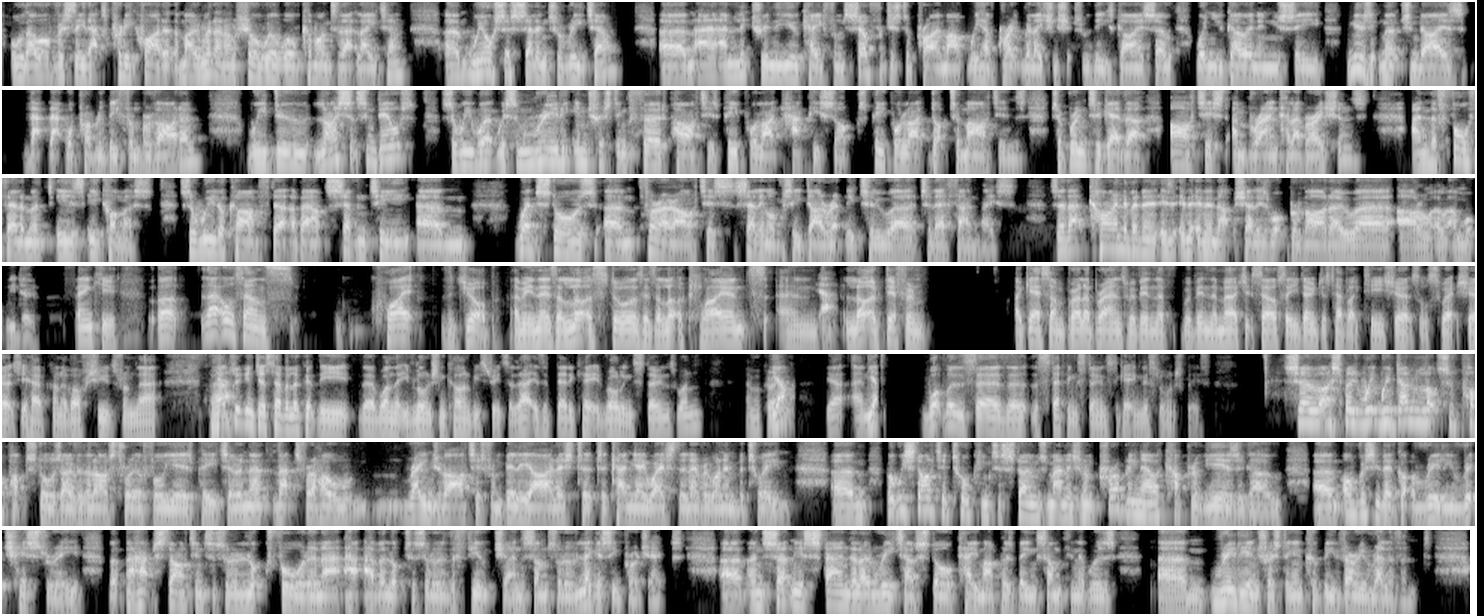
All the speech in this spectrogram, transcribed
Although obviously that's pretty quiet at the moment, and I'm sure we'll, we'll come on to that later. Um, we also sell into retail. Um, and, and, literally in the UK, from Selfridges to Primark, we have great relationships with these guys. So when you go in and you see music merchandise, that that will probably be from Bravado. We do licensing deals, so we work with some really interesting third parties, people like Happy Socks, people like Dr. Martens, to bring together artist and brand collaborations. And the fourth element is e-commerce. So we look after about seventy. Um, web stores um, for our artists, selling obviously directly to uh, to their fan base. So that kind of in a, in, in a nutshell is what Bravado uh, are and what we do. Thank you. Well, that all sounds quite the job. I mean, there's a lot of stores, there's a lot of clients, and yeah. a lot of different, I guess, umbrella brands within the within the merch itself. So you don't just have like t-shirts or sweatshirts; you have kind of offshoots from that. Perhaps yeah. we can just have a look at the the one that you've launched in Carnaby Street. So that is a dedicated Rolling Stones one. Am I correct? Yeah. Yeah. And yeah. what was uh, the the stepping stones to getting this launch, please? So I suppose we, have done lots of pop-up stores over the last three or four years, Peter, and that, that's for a whole range of artists from Billie Eilish to, to Kanye West and everyone in between. Um, but we started talking to Stones management probably now a couple of years ago. Um, obviously, they've got a really rich history, but perhaps starting to sort of look forward and ha- have a look to sort of the future and some sort of legacy projects. Uh, and certainly, a standalone retail store came up as being something that was um, really interesting and could be very relevant.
